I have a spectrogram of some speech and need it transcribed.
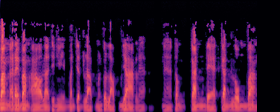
บ้างอะไรบ้างเอาละทีนี้มันจะหลับมันก็หลับยากแล้วนะต้องกันแดดกันลมบ้าง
